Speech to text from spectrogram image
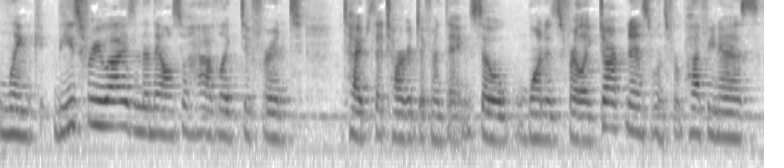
link these for you guys and then they also have like different types that target different things. So one is for like darkness, one's for puffiness,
